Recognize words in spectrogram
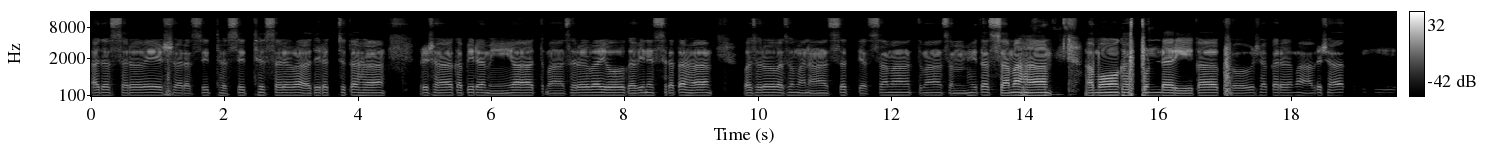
अतः सर्वेश्वरः सिद्धः सिद्धिः सर्वाधिरच्युतः वृषा कपिरमीयात्मा सर्वयोगविनिःस्रतः। वसुर्वसुमनः सत्यः समात्मा संहितः समः। अमोघः पुण्डरीकाक्षो वृषकर्मा वृषाकृतिः।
